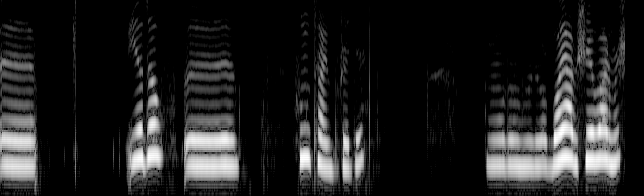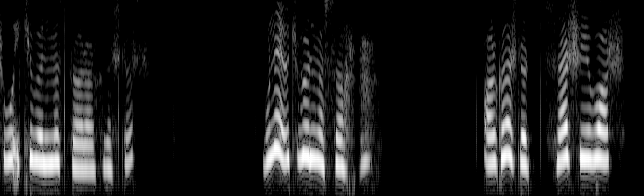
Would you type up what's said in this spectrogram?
e, ya da e, full time ready. Baya bir şey varmış. Bu iki bölüme sığar arkadaşlar. Bu ne? Üç bölüme sığar. arkadaşlar her şey var.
